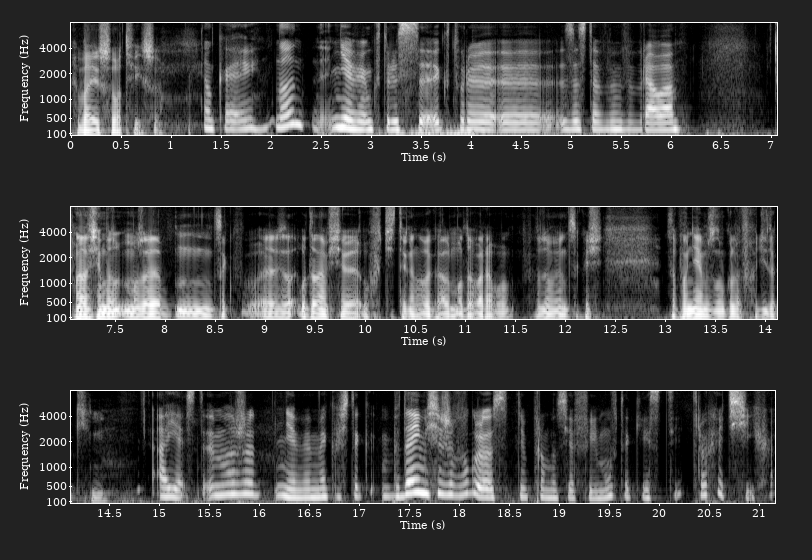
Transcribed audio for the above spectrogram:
chyba jeszcze łatwiejszy. Okej, no nie wiem, który, z, który y, zestaw bym wybrała. No właśnie, mo- może mm, tak, e, uda nam się uchwycić tego nowego Almodowara, bo prawdę mówiąc jakoś zapomniałem, że w ogóle wchodzi do kin. A jest. Może, nie wiem, jakoś tak... Wydaje mi się, że w ogóle ostatnio promocja filmów tak jest trochę cicha.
